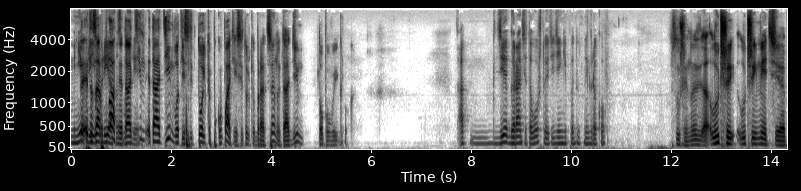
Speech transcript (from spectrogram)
мне это при- зарплата, это смотреть. один, это один, вот если только покупать, если только брать цену, это один топовый игрок. А где гарантия того, что эти деньги пойдут на игроков? Слушай, ну э, лучше, лучше иметь, э,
